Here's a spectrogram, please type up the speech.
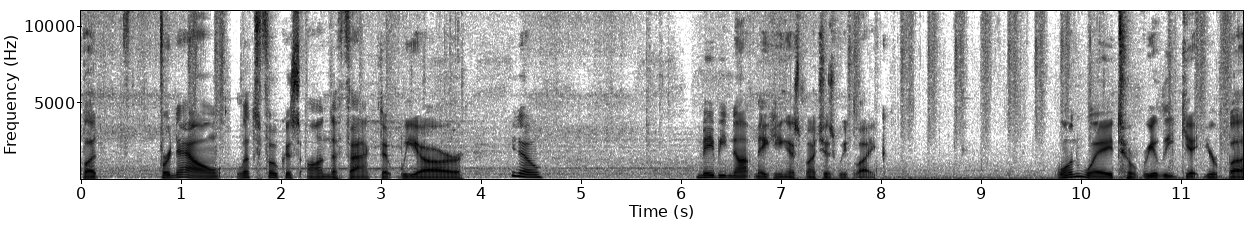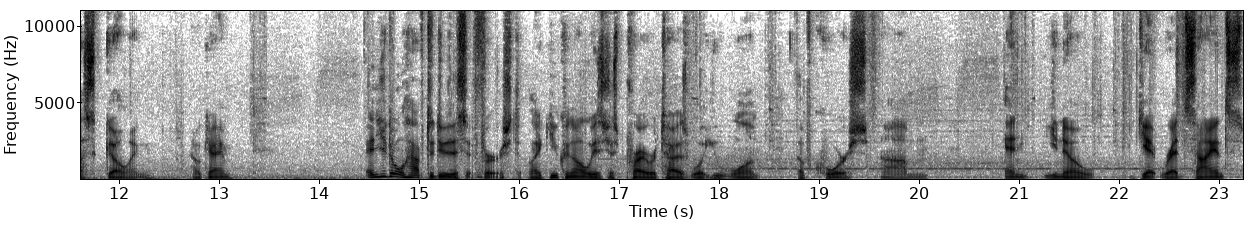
but for now, let's focus on the fact that we are, you know, maybe not making as much as we'd like. One way to really get your bus going, okay? And you don't have to do this at first. Like, you can always just prioritize what you want, of course. Um, and, you know, get red science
